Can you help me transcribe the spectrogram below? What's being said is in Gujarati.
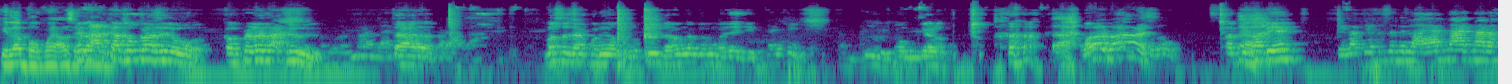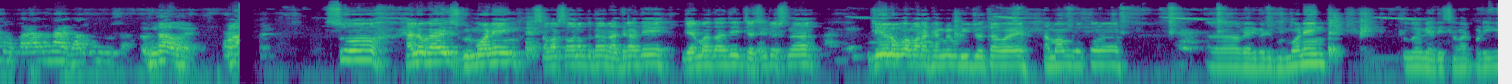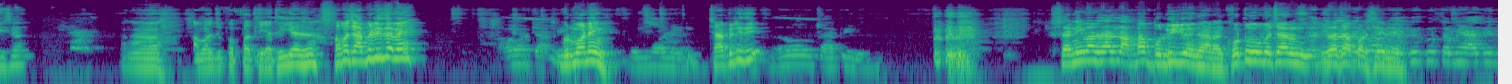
પેલા ભોમાં આવશે લાડકા છોકરા છે એવો. કમ્પ્યુટર રાખ્યું છે. તાર. મસ્ત શાક બની રોટલી ગરમ ગરમ મજા આવી ગઈ. ઓમ. બસ બસ. આ પેલા બે? પેલા તે દિવસે લાયા ના જ મારા છોકરાઓને મારા ઘર ઊંઘું ના હોય. So hello guys good morning. સવાર સવારના બધા રાધે રાધે. જય માતાજી જય શ્રી કૃષ્ણ. જે લોકો અમારા ફેમિલી વીડિયો જોતા હોય તમામ લોકોને વેરી વેરી ગુડ મોર્નિંગ તું ભાઈ વહેલી સવાર પડી ગઈ છે. અને આ બાજુ પપ્પા તૈયાર થઈ ગયા છે. પપ્પા ચા પી લીધી તમે? ગુડ મોર્નિંગ ચા પી લીધી? શનિવાર સાત લાંબા ભૂલી ગયો એને હારા. ખોટું બચારું રજા પડશે એને. પપ્પા આજે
